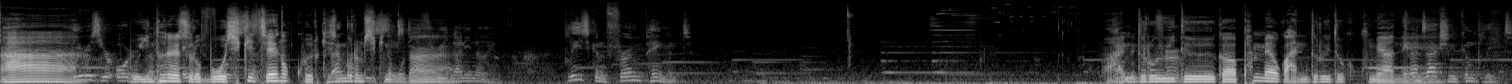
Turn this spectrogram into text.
아 Here is your order. 뭐 number 인터넷으로 뭐 847. 시킬지 해놓고 이렇게 심부름 시키는구나 63.99. Please confirm payment. 와, 안드로이드가 판매하고 안드로이드가 구매하네 Transaction complete.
